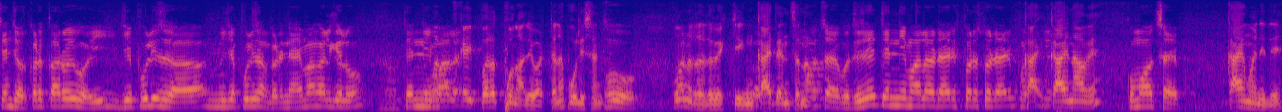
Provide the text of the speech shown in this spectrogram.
त्यांच्यावर कडक कारवाई व्हावी. जे पोलीस अं, मी ज्या पोलिसांकडे न्याय मागायला गेलो त्यांनी तुम्हाला मला काही परत फोन आले वाटतं ना पोलिसांचे? हो. कोण होता तो व्यक्ती? काय त्यांचं नाव? कुमावत साहेब होते त्यांनी मला डायरेक्ट परस्पर डायरेक्ट काय काय नाव आहे? कुमावत साहेब. काय म्हणे ते?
